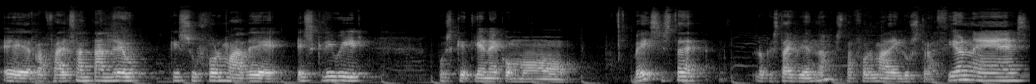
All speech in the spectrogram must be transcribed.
eh, Rafael Santandreu, que es su forma de escribir, pues que tiene como, ¿veis? Este, lo que estáis viendo, esta forma de ilustraciones,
